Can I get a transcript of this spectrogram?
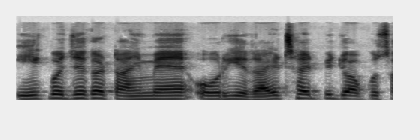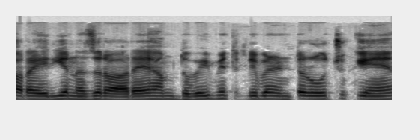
ایک بجے کا ٹائم ہے، اور یہ رائٹ سائڈ پہ جو آپ کو سارا ایریا نظر آ رہا ہے، ہم دبئی میں تقریباً انٹر ہو چکے ہیں۔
